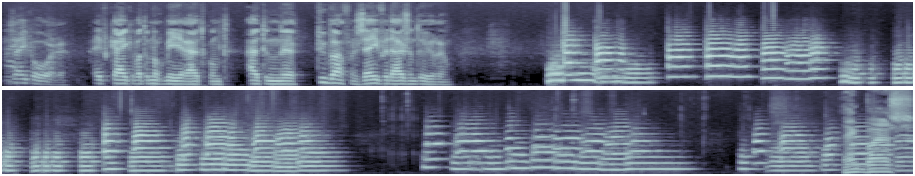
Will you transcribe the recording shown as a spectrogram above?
Dus even horen. Even kijken wat er nog meer uitkomt. Uit een uh, tuba van 7000 euro. Henk Baars,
